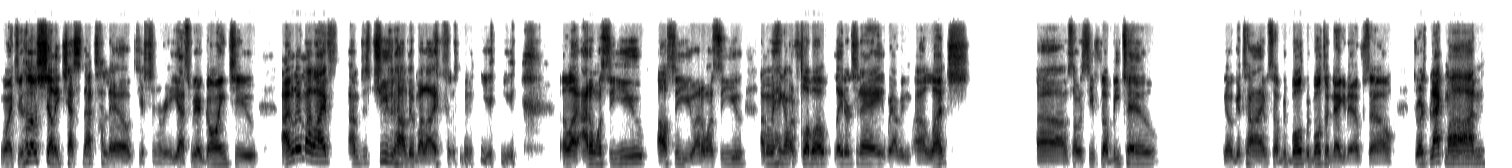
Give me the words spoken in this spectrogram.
Going to hello, Shelly Chestnut. Hello, Kirsten. Yes, we are going to. I live my life. I'm just choosing how to live my life. I'm like, I don't want to see you. I'll see you. I don't want to see you. I'm gonna hang out with Flobo later today. We're having uh, lunch. Um, so I see Flobito. You know, good time. So we both we both are negative. So George Blackmon.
